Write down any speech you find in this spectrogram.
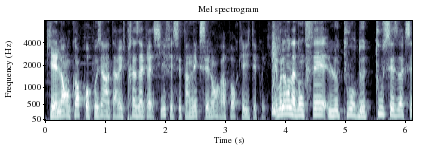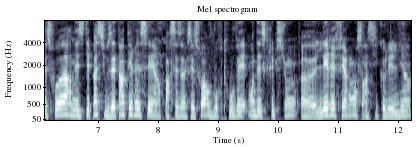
qui est là encore proposé à un tarif très agressif et c'est un excellent rapport qualité-prix. Et voilà, on a donc fait le tour de tous ces accessoires. N'hésitez pas si vous êtes intéressé hein, par ces accessoires, vous retrouvez en description euh, les références ainsi que les liens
